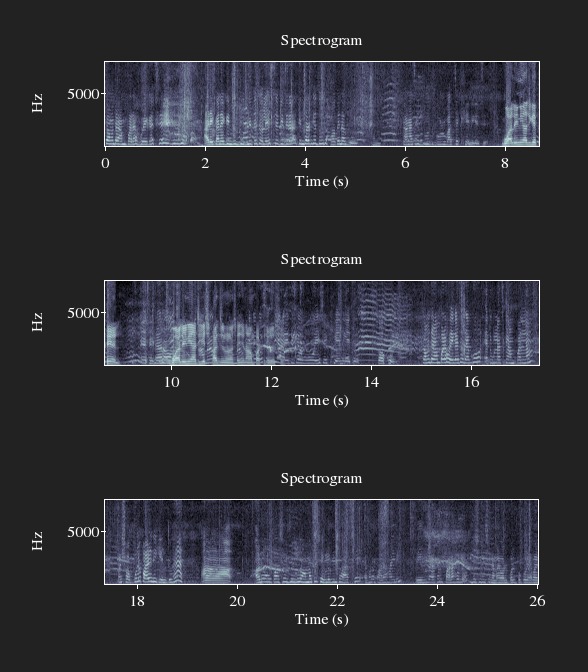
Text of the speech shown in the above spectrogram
তো আমাদের আম পাড়া হয়ে গেছে। আর এখানে কিন্তু দুধ নিতে চলে এসেছে দিদিরা কিন্তু আজকে দুধ হবে না গো। কারণ আজকে দুধ গরুর বাচ্চা খেয়ে নিয়েছে। গোয়ালিনী আজকে ফেল গোয়ালিনী আজকে সাজলো না সেই জন্য আম পাড়তে চলে এসেছে। এদিকে ও এসে খেয়ে নিয়েছে কখন? তো আমাদের আম পাড়া হয়ে গেছে দেখো এতগুলো আজকে আম পারলাম মানে সবগুলো পারিনি কিন্তু হ্যাঁ? আহ, আরও পাশে যেগুলো আম আছে সেগুলো কিন্তু আছে এখনও পারা হয়নি। তো এগুলো এখন পারা হলো বেশি বেশি না মানে অল্প অল্প করে আবার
